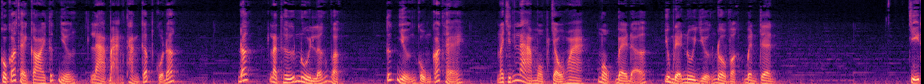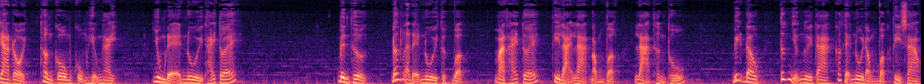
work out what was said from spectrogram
Cô có thể coi tức nhưỡng là bản thăng cấp của đất. Đất là thứ nuôi lớn vật. Tức nhưỡng cũng có thể. Nó chính là một chậu hoa, một bề đỡ dùng để nuôi dưỡng đồ vật bên trên. Chỉ ra rồi, thần côn cũng hiểu ngay. Dùng để nuôi thái tuế. Bình thường, đất là để nuôi thực vật, mà thái tuế thì lại là động vật, là thần thú. Biết đâu, tức những người ta có thể nuôi động vật thì sao?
